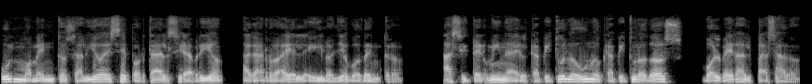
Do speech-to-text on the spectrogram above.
un momento salió ese portal se abrió, agarró a él y lo llevó dentro. Así termina el capítulo 1 capítulo 2, volver al pasado.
